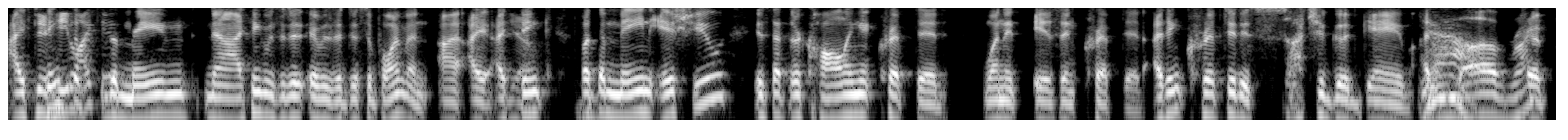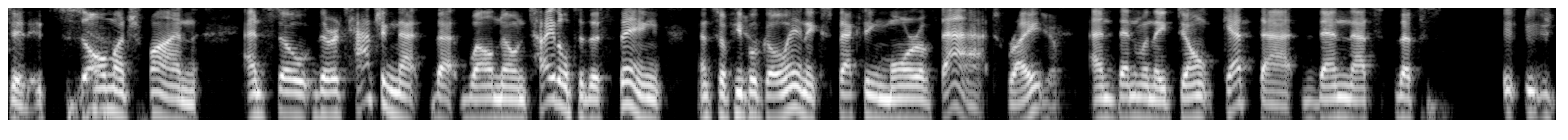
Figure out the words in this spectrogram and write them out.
I Did think he the, like it? the main. No, I think it was a, it was a disappointment. I I, I Yeah. think, but the main issue is that they're calling it cryptid when it isn't cryptid. I think cryptid is such a good game. Yeah, I love right. cryptid. It's so much fun. And so they're attaching that that well-known title to this thing, and so people Yeah. go in expecting more of that, right? Yep. And then when they don't get that, then that's that's it, it-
